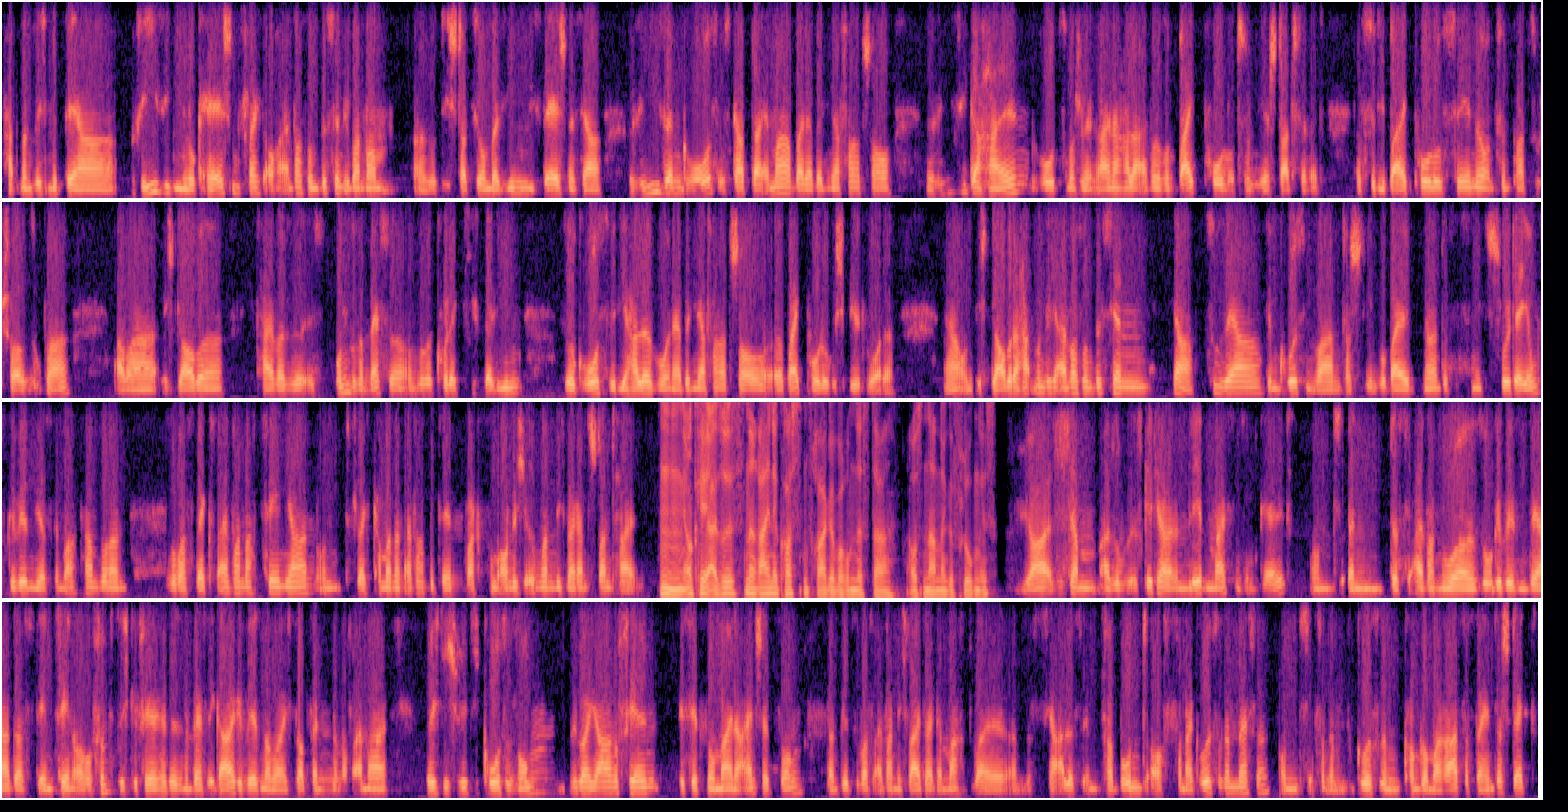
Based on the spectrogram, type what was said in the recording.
hat man sich mit der riesigen Location vielleicht auch einfach so ein bisschen übernommen. Also die Station Berlin, die Station ist ja riesengroß. Es gab da immer bei der Berliner Fahrradschau riesige Hallen, wo zum Beispiel in einer Halle einfach so ein Bike-Polo-Turnier stattfindet. Das ist für die Bike-Polo-Szene und für ein paar Zuschauer super, aber ich glaube, teilweise ist unsere Messe, unsere Kollektiv Berlin, so groß wie die Halle, wo in der Berliner Fahrradschau äh, Bike-Polo gespielt wurde. Ja, und ich glaube, da hat man sich einfach so ein bisschen ja, zu sehr dem Größenwahn verschrieben. Wobei, ne, das ist nicht Schuld der Jungs gewesen, die das gemacht haben, sondern sowas wächst einfach nach zehn Jahren und vielleicht kann man dann einfach mit dem Wachstum auch nicht irgendwann nicht mehr ganz standhalten. Hm, okay, also es ist eine reine Kostenfrage, warum das da auseinandergeflogen ist. Ja, es ist ja, also es geht ja im Leben meistens um Geld und wenn das einfach nur so gewesen wäre, dass dem 10,50 Euro gefehlt hätte, dann wäre es egal gewesen, aber ich glaube, wenn dann auf einmal richtig, richtig große Summen über Jahre fehlen, ist jetzt nur meine Einschätzung, dann wird sowas einfach nicht weiter gemacht, weil ähm, das ist ja alles im Verbund auch von einer größeren Messe und von einem größeren Konglomerat, was dahinter steckt.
